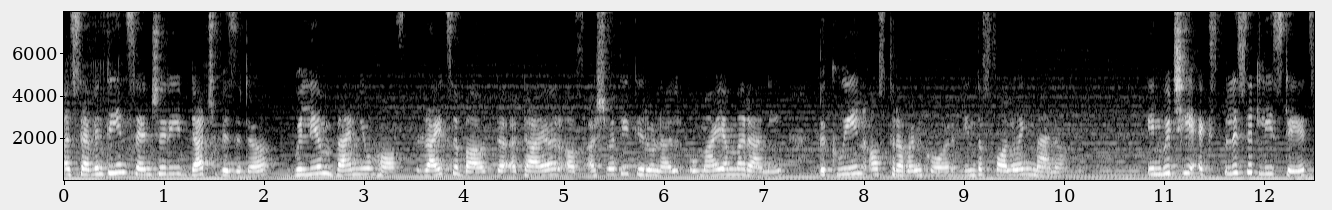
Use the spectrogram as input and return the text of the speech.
A 17th century Dutch visitor, William van Nieuwhof, writes about the attire of Ashwati Tirunal Umayamma Rani, the Queen of Travancore, in the following manner, in which he explicitly states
